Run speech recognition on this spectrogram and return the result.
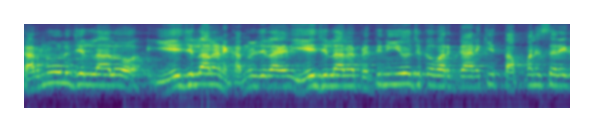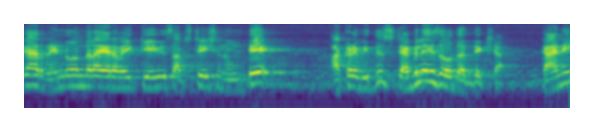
కర్నూలు జిల్లాలో ఏ జిల్లాలోనే కర్నూలు జిల్లా ఏ జిల్లాలో ప్రతి నియోజకవర్గానికి తప్పనిసరిగా రెండు వందల ఇరవై కేవీ సబ్స్టేషన్ ఉంటే అక్కడ విద్యుత్ స్టెబిలైజ్ అవుతుంది అధ్యక్ష కానీ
